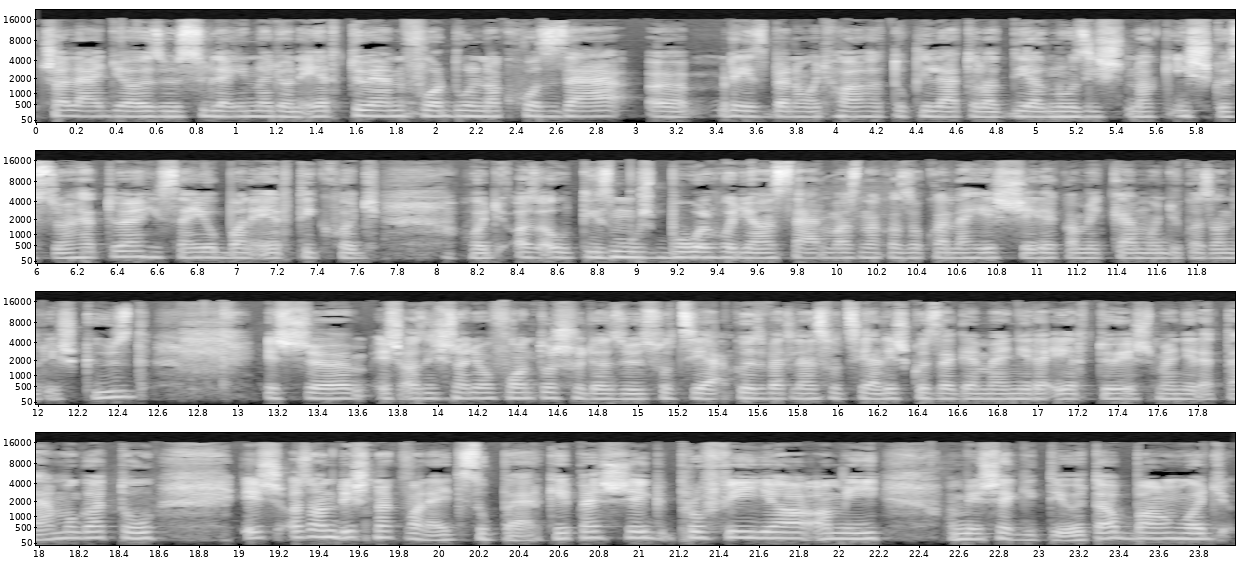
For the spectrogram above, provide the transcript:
családja, az ő szülei nagyon értően fordulnak hozzá, részben, ahogy hallhattuk a diagnózisnak is köszönhetően, hiszen jobban értik, hogy, hogy az autizmusból hogyan származnak azok a nehézségek, amikkel mondjuk az Andris küzd. És, és az is nagyon fontos, hogy az ő szociál, közvetlen szociális közege mennyire értő és mennyire támogató. És az Andrisnak van egy szuper képesség profilja, ami, ami segíti őt abban, hogy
